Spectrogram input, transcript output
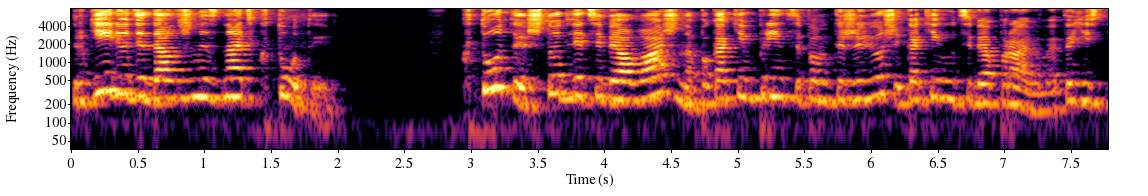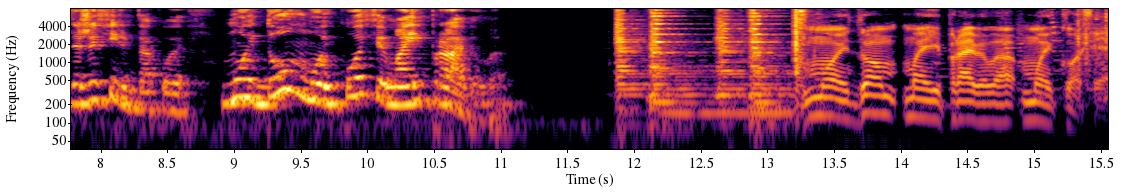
Другие люди должны знать, кто ты. Кто ты, что для тебя важно, по каким принципам ты живешь и какие у тебя правила. Это есть даже фильм такой «Мой дом, мой кофе, мои правила». Мой дом, мои правила, мой кофе.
